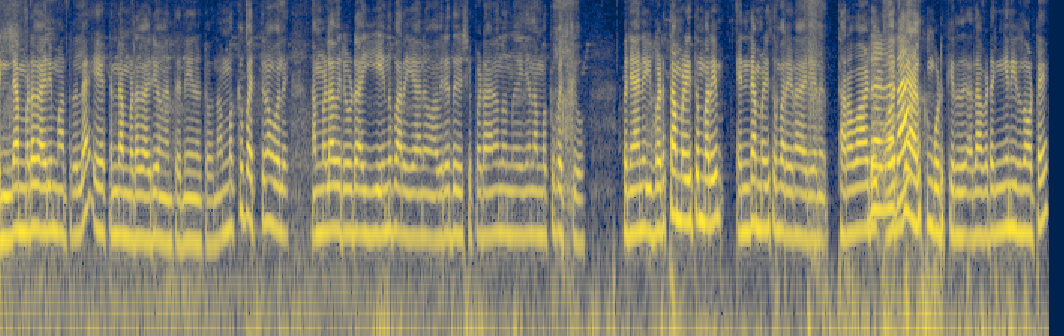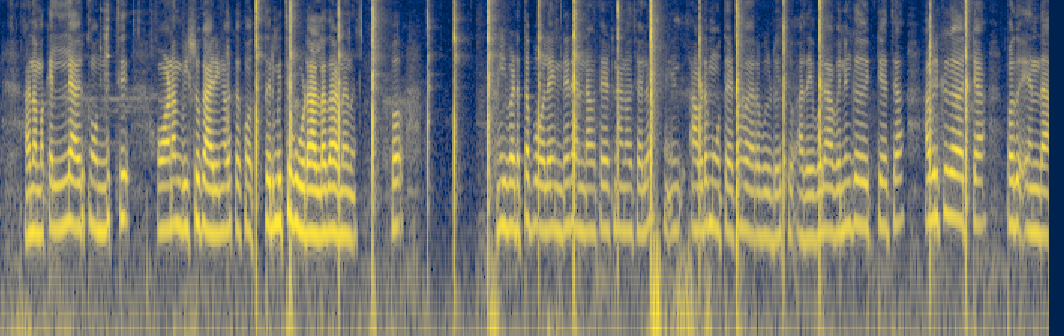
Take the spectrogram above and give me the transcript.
എന്റെ അമ്മയുടെ കാര്യം മാത്രമല്ല ഏട്ടന്റെ അമ്മയുടെ കാര്യം അങ്ങനെ തന്നെയാണ് കേട്ടോ. നമുക്ക് പറ്റണ പോലെ നമ്മളവരോട് അയ്യേന്ന് പറയാനോ അവരെ ദേഷ്യപ്പെടാനോ നിന്ന് കഴിഞ്ഞാൽ നമുക്ക് പറ്റുമോ? അപ്പോൾ ഞാൻ ഇവിടുത്തെ അമ്മഴത്തും പറയും എന്റെ അമ്മഴത്തും പറയുന്ന കാര്യമാണ്. തറവാട് ഒരാൾക്കും കൊടുക്കരുത്. അത് അവിടെ ഇങ്ങനെ ഇരുന്നോട്ടെ. അത് നമുക്ക് എല്ലാവർക്കും ഒന്നിച്ച് ഓണം വിഷു കാര്യങ്ങളൊക്കെ ഒത്തൊരുമിച്ച് കൂടാനുള്ളതാണ്. അപ്പോൾ ഇവിടുത്തെ പോലെ എന്റെ രണ്ടാമത്തെ ഏട്ടനാണെന്ന് വെച്ചാലും അവിടെ മൂത്തേട്ടൻ വേറെ വീട് വെച്ചു. അതേപോലെ അവനും കയറ്റി വെച്ചാൽ അവർക്ക് കയറ്റാം അപ്പോൾ അത് എന്താ?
